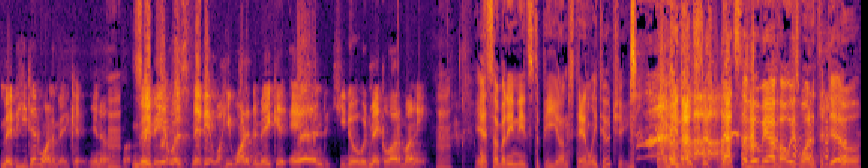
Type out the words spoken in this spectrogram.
maybe he did want to make it. You know, maybe it was maybe it, he wanted to make it, and he knew it would make a lot of money. yeah, somebody needs to pee on Stanley Tucci. I mean, that's that's the movie I've always wanted to do.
